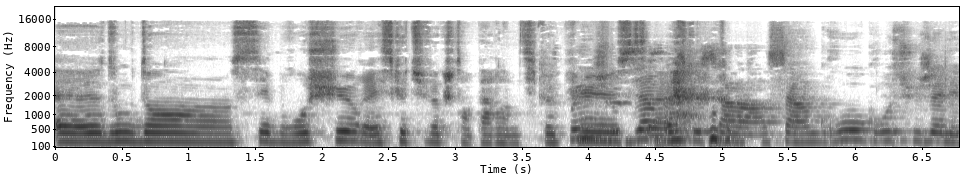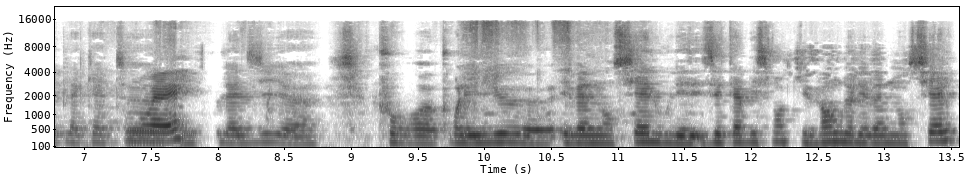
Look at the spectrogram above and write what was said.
Euh, donc dans ces brochures, est-ce que tu veux que je t'en parle un petit peu plus Oui, je veux bien parce que c'est un, un, gros gros sujet les plaquettes. Euh, ouais. tu l'as dit euh, pour pour les lieux événementiels ou les établissements qui vendent de l'événementiel.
